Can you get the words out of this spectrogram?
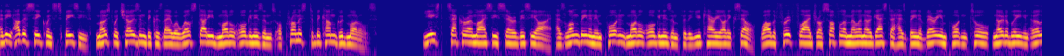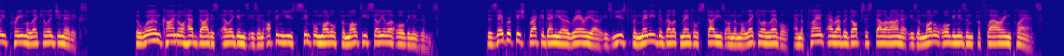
Of the other sequenced species, most were chosen because they were well-studied model organisms or promised to become good models. Yeast Saccharomyces cerevisiae has long been an important model organism for the eukaryotic cell, while the fruit fly Drosophila melanogaster has been a very important tool notably in early pre-molecular genetics. The worm Caenorhabditis elegans is an often used simple model for multicellular organisms. The zebrafish Brachydanio rerio is used for many developmental studies on the molecular level, and the plant Arabidopsis thaliana is a model organism for flowering plants.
